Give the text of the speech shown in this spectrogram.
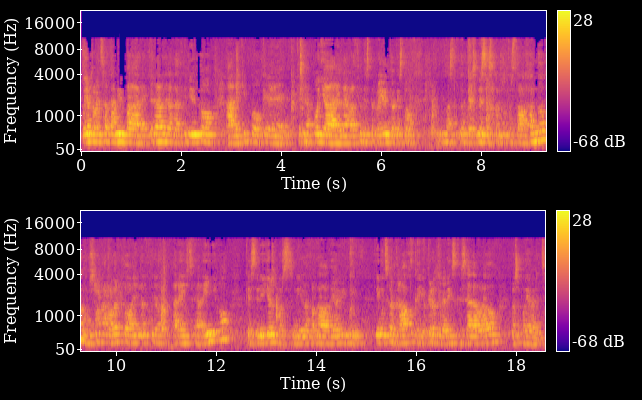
Voy a aprovechar también para reiterar el agradecimiento al equipo que, que me apoya en la evaluación de este proyecto, que esto más de tres meses con nosotros trabajando, como son a Roberto, a Ignacio, a Reis y a Íñigo, que sin ellos pues ni la jornada de hoy ni, ni mucho del trabajo que yo creo que veréis que se ha elaborado no se podía haber hecho.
